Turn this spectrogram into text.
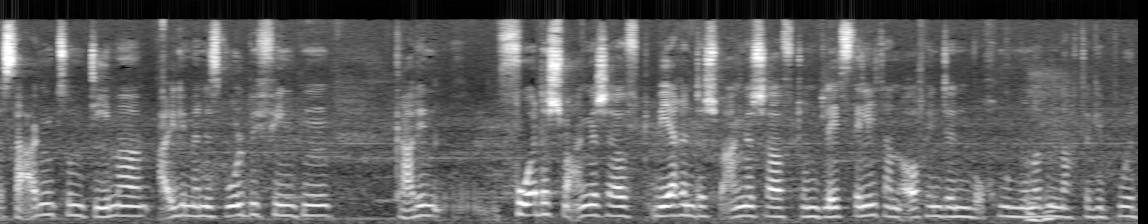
sagen zum Thema allgemeines Wohlbefinden, gerade in, vor der Schwangerschaft, während der Schwangerschaft und letztendlich dann auch in den Wochen und Monaten mhm. nach der Geburt.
